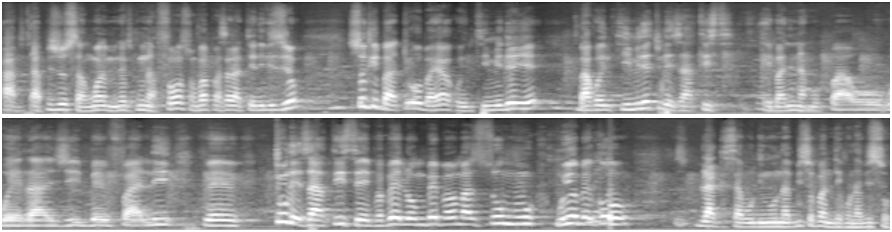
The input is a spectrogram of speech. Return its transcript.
ap- apesi wana maintenant tokomi na force on va passer à la télévision soki bato oyo bayaka kointimide ye bakointimide tous les artistes. Ebandi na mopao wera jibe fali eh, tous les artistes papa elombe papa masumu muyombe go. Lakisa bolingo na biso mpa ndeko na biso.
